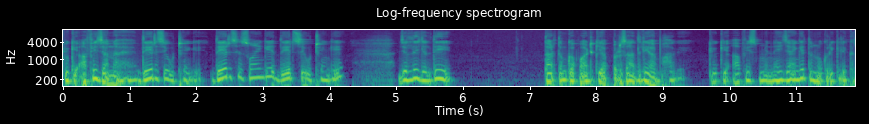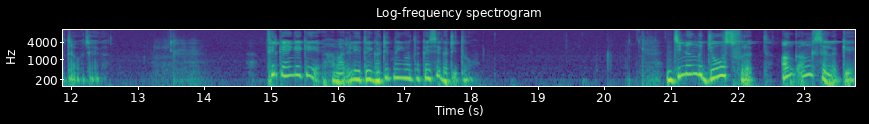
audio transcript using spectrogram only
क्योंकि ऑफ़िस जाना है, देर से उठेंगे, देर से सोएँगे, देर से उठेंगे जल्दी जल्दी तारतम का पाठ किया, प्रसाद लिया भागे। क्योंकि ऑफ़िस में नहीं जाएँगे तो नौकरी के लिए खतरा हो जाएगा। फिर कहेंगे कि हमारे लिए तो ये घटित नहीं होता, कैसे घटित हो? जिन अंग जोश फुरत, अंग अंग से लगे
